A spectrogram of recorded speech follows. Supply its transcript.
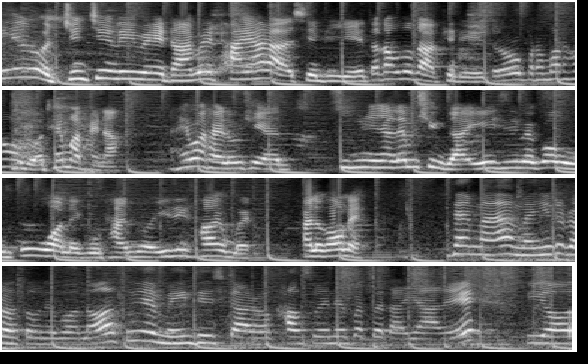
လေးကတော့ချင်းချင်းလေးပဲဒါပေမဲ့ထိုင်ရတာအဆင်ပြေတယ်တတောက်တတာဖြစ်တယ်ကျွန်တော်တို့ပထမတစ်ခါတော့အထဲမှာထိုင်တာအထဲမှာထိုင်လို့ရှိရင်စီစီညာလည်းမရှိဘူးဗျာအေးစီပဲကိုယ့်ကိုကိုယ့်ဝါနဲ့ကိုထိုင်ပြီးတော့အေးစီထားရုံပဲထိုင်လို့ကောင်းတယ်ဒီဆိုင်မှာမန်ယူတော်တော်စုံတယ်ပေါ့နော်သူ့ရဲ့ main dish ကတော့ခောက်ဆွဲနဲ့ပတ်သက်တာရတယ်ပြီးတော့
